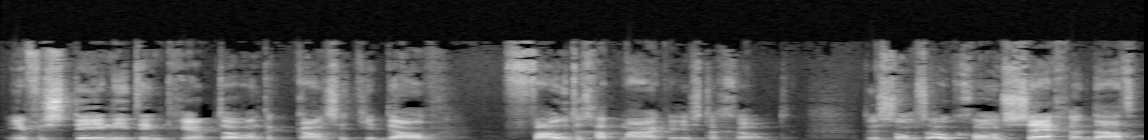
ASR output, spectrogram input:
Investeer niet in crypto, want de kans dat je dan fouten gaat maken is te groot. Dus soms ook gewoon zeggen dat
